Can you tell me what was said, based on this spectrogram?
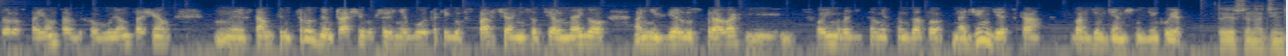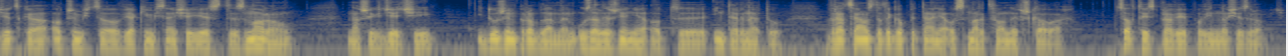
dorastająca, wychowująca się y, w tamtym trudnym czasie, bo przecież nie było takiego wsparcia ani socjalnego, ani w wielu sprawach i swoim rodzicom jestem za to na Dzień Dziecka bardzo wdzięczny. Dziękuję. To jeszcze na Dzień Dziecka o czymś, co w jakimś sensie jest zmorą naszych dzieci i dużym problemem uzależnienia od y, internetu. Wracając do tego pytania o smartfony w szkołach. Co w tej sprawie powinno się zrobić?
